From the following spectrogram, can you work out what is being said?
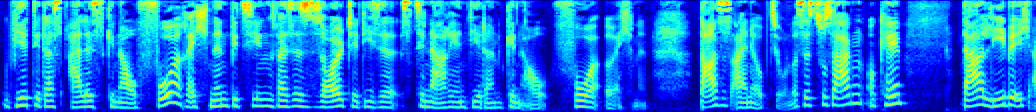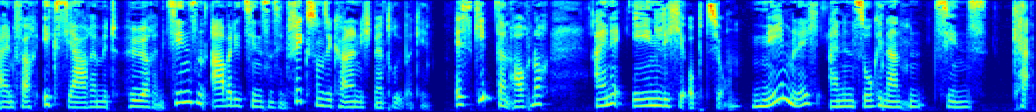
wird dir das alles genau vorrechnen, beziehungsweise sollte diese Szenarien dir dann genau vorrechnen. Das ist eine Option. Das ist zu sagen, okay, da lebe ich einfach x Jahre mit höheren Zinsen, aber die Zinsen sind fix und sie können nicht mehr drüber gehen. Es gibt dann auch noch eine ähnliche Option, nämlich einen sogenannten Zinscap.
